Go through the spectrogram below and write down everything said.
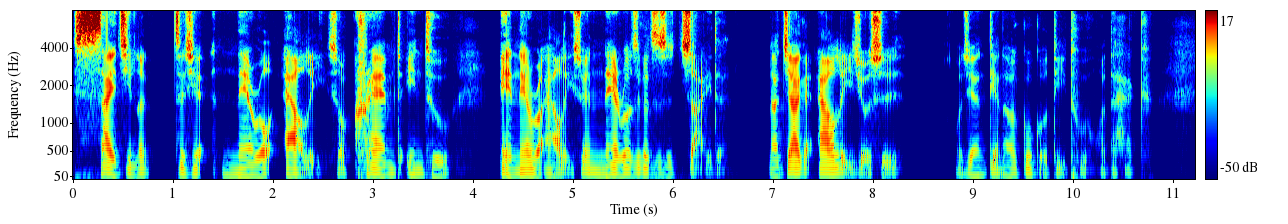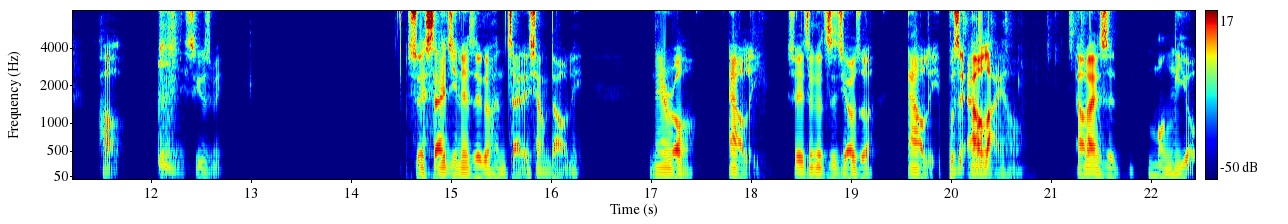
塞进了这些 narrow alley，so crammed into a narrow alley，所以 narrow 这个字是窄的，那加个 alley 就是我今天点到 Google 地图，what the heck。好，excuse me，所以塞进了这个很窄的巷道里，narrow alley，所以这个字叫做 alley，不是 ally 哈，ally 是盟友，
